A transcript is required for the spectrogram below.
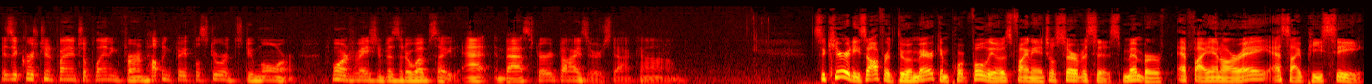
is a Christian financial planning firm helping faithful stewards do more. For more information, visit our website at ambassadoradvisors.com. Securities offered through American Portfolios Financial Services, member FINRA SIPC.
